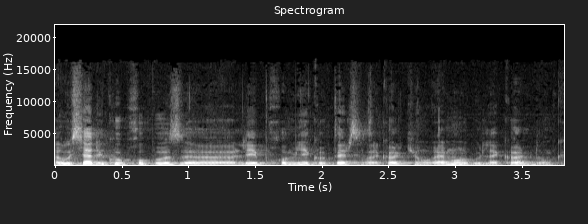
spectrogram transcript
Bah, Ouzia, du coup, propose euh, les premiers cocktails sans alcool qui ont vraiment le goût de l'alcool. Donc,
